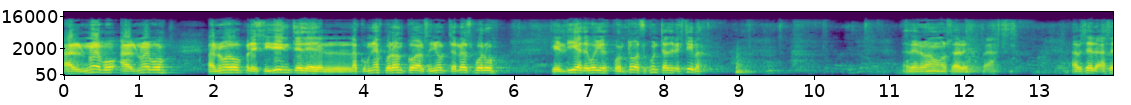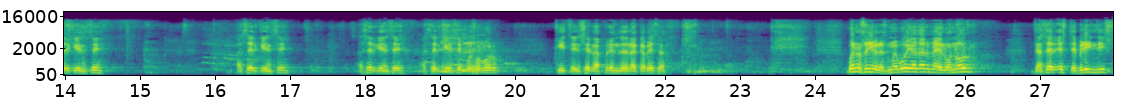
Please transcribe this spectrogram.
al nuevo, al nuevo, al nuevo presidente de la comunidad Coranco, al señor Terrasforo, que el día de hoy con toda su junta directiva. A ver, vamos a ver. A ver, acérquense. Acérquense. Acérquense. Acérquense, por favor. Quítense la prenda de la cabeza. Bueno, señores, me voy a darme el honor de hacer este brindis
